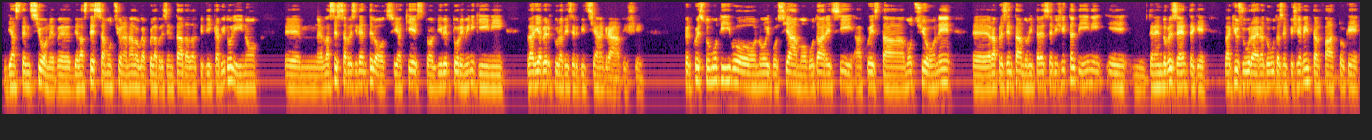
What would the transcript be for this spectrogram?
di astensione della stessa mozione analoga a quella presentata dal PD Capitolino, ehm, la stessa Presidente Lozzi ha chiesto al direttore Menichini la riapertura dei servizi anagrafici. Per questo motivo noi possiamo votare sì a questa mozione eh, rappresentando l'interesse dei cittadini e mh, tenendo presente che la chiusura era dovuta semplicemente al fatto che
